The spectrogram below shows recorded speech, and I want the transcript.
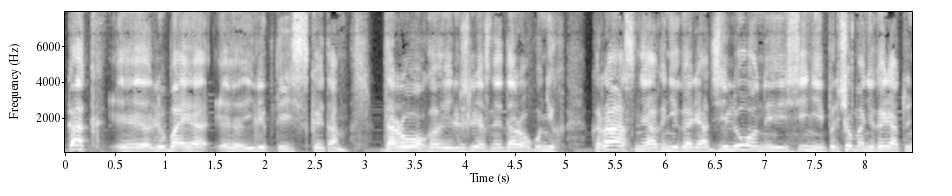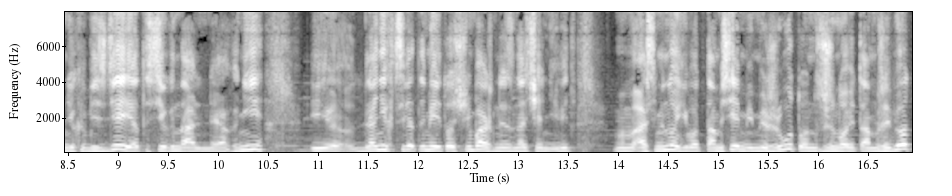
как э, любая электрическая там дорога или железная дорога, у них красные огни горят, зеленые, синие, причем они горят у них везде, и это сигнальные огни, и для них цвет имеет очень важное значение, ведь осьминоги вот там семьями живут, он с женой там живет,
